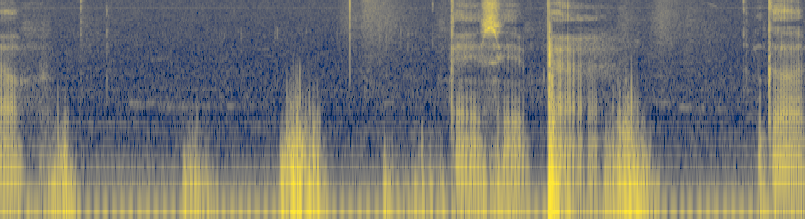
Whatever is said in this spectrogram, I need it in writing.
up. Can you see? Bam. Good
